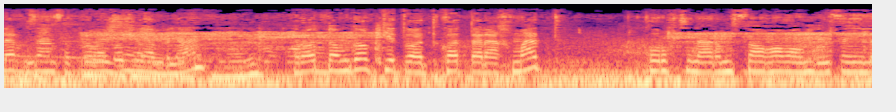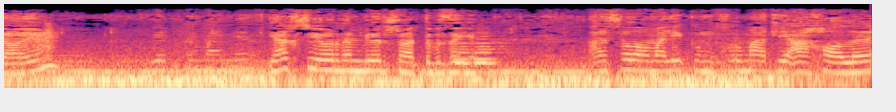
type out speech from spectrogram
Gaylar bizani soprovождение bilan roddomga olib ketyapti. Katta rahmat. Qo'riqchilarimiz sog' omon bo'lsin iloyim. Yaxshi yordam berishyapti bizga. assalomu alaykum hurmatli aholi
